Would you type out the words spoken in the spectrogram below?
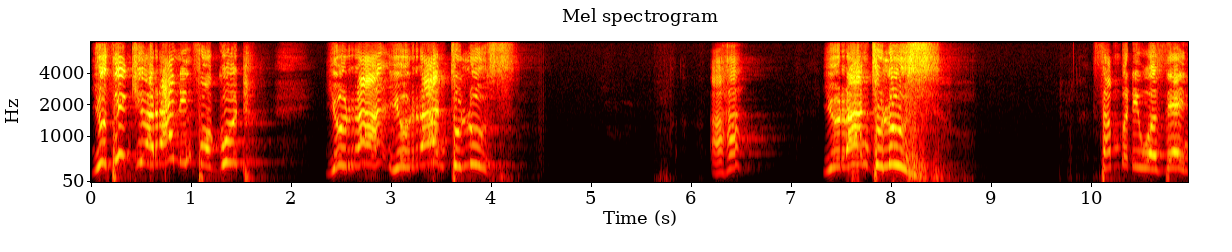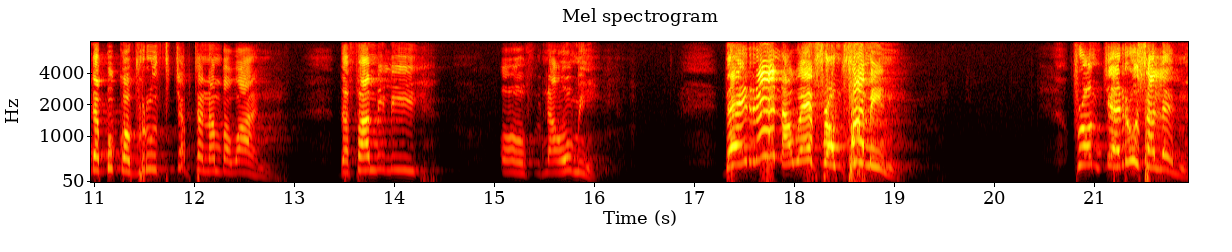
You think you are running for good, you run, you run to lose. Uh huh. You run to lose. Somebody was there in the book of Ruth, chapter number one. The family of Naomi. They ran away from famine, from Jerusalem,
